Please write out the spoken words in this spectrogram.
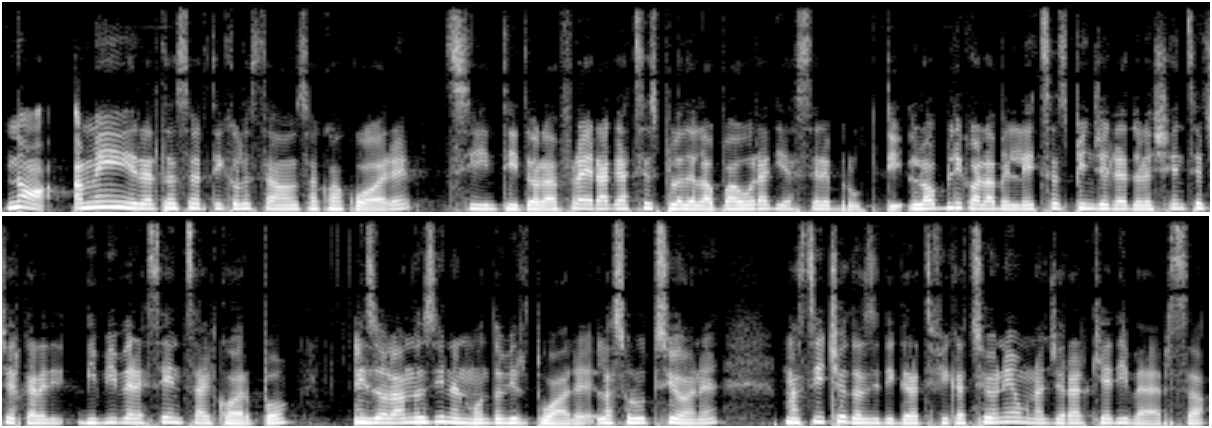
No, a me in realtà questo articolo stava un sacco a cuore. Si intitola Fra i ragazzi esplode la paura di essere brutti. L'obbligo alla bellezza spinge gli adolescenti a cercare di, di vivere senza il corpo, isolandosi nel mondo virtuale. La soluzione? Massicce dosi di gratificazione e una gerarchia diversa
